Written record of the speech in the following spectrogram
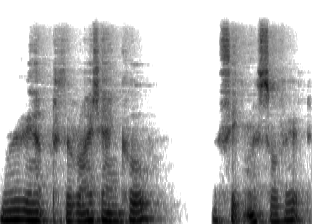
Moving up to the right ankle, the thickness of it.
